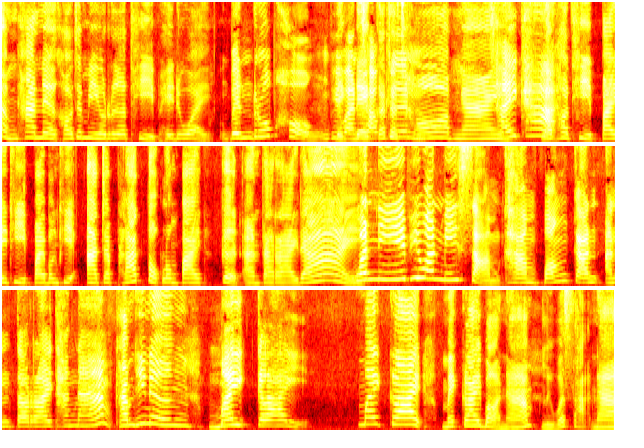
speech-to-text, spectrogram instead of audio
สำคัญเนี่ยเขาจะมีเรือถีบให้ด้วย เป็นรูปหงส์พี่วันเด็กชอบๆก็จะขึ้นชอบไงใช่ค่ะแล้วพอถีบไปถีบไปบางทีอาจจะพลัดตกลงไปเกิดอันตรายได้ วันนี้พี่วันมีสามคำป้องกันอันตรายทางน้ำคำที่หนึ่งไม่ใกล้ ไม่ใกล้ ไม่ใกล้บ่อน้ำหรือว่าสระน้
